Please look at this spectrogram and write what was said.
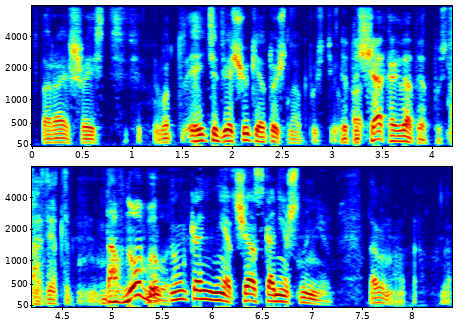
вторая шесть. Вот эти две щуки я точно отпустил. Это а... сейчас, когда ты отпустил? А, это... Давно ну, было? Ну, нет, сейчас, конечно, нет. Давно, да, да.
